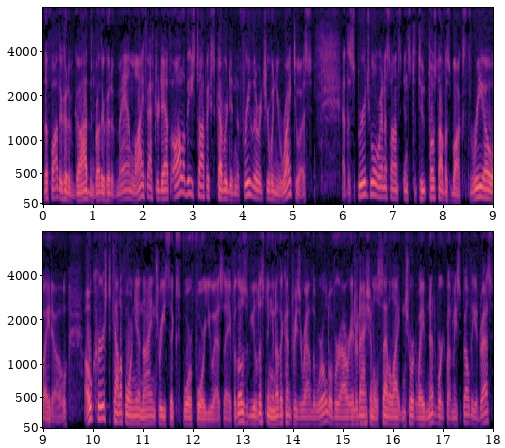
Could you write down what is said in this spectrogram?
The Fatherhood of God, The Brotherhood of Man, Life After Death, all of these topics covered in the free literature when you write to us at the Spiritual Renaissance Institute, Post Office Box 3080, Oakhurst, California 93644 USA. For those of you listening in other countries around the world over our international satellite and shortwave network, let me spell the address.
